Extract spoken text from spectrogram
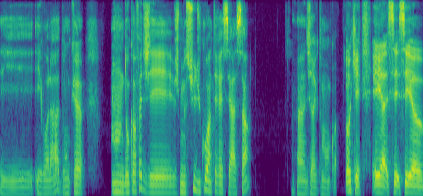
et, et voilà. Donc, euh, donc en fait, je me suis du coup intéressé à ça euh, directement, quoi. Ok. Et euh, c'est euh,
